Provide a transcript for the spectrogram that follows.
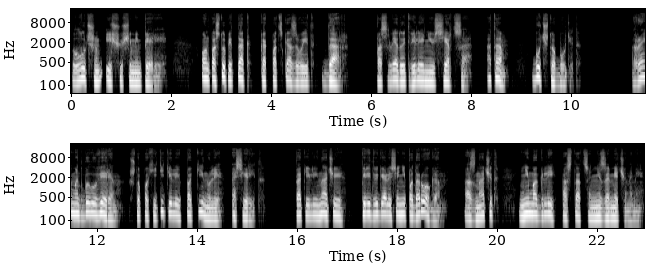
лучшим ищущим империи. Он поступит так, как подсказывает дар, последует велению сердца, а там будь что будет. Реймонд был уверен, что похитители покинули Ассирит. Так или иначе, передвигались они по дорогам, а значит, не могли остаться незамеченными.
